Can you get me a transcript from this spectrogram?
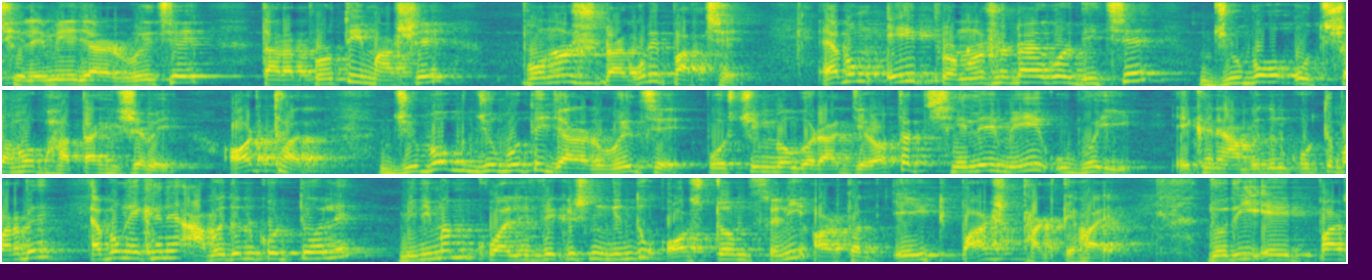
ছেলে মেয়ে যারা রয়েছে, তারা প্রতি মাসে পনেরোশো টাকা করে পাচ্ছে। এবং এই পনেরোশো টাকা করে দিচ্ছে যুব উৎসাহ ভাতা হিসেবে। অর্থাৎ যুবক, যুবতী যারা রয়েছে পশ্চিমবঙ্গ রাজ্যের, অর্থাৎ ছেলে মেয়ে উভয়ই এখানে আবেদন করতে পারবে এবং এখানে আবেদন করতে হলে মিনিমাম কোয়ালিফিকেশন কিন্তু অষ্টম শ্রেণি, অর্থাৎ এইট পাস থাকতে হয়। যদি এইট পাস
